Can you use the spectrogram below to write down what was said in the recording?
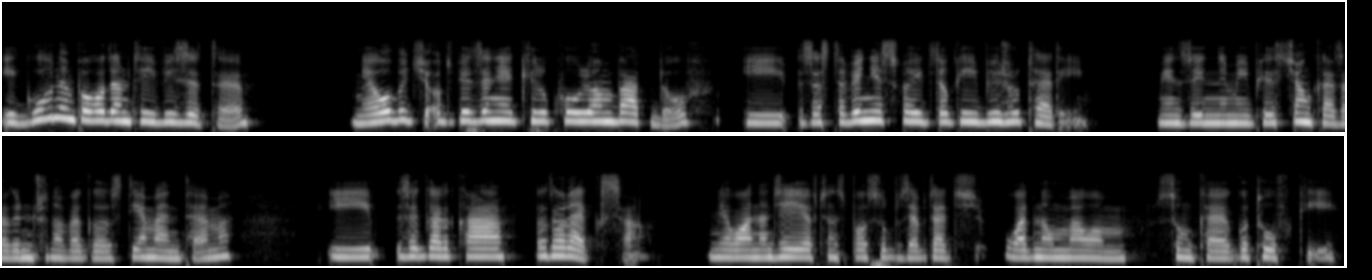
I głównym powodem tej wizyty miało być odwiedzenie kilku lombardów i zastawienie swojej drogiej biżuterii, innymi pierścionka zaręczynowego z diamentem i zegarka Rolexa. Miała nadzieję w ten sposób zebrać ładną, małą sumkę gotówki.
